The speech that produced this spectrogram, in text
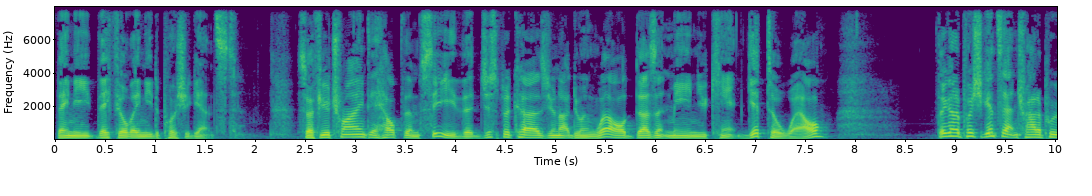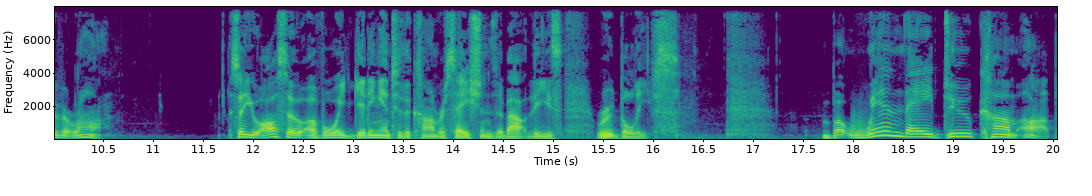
they need they feel they need to push against. So if you're trying to help them see that just because you're not doing well doesn't mean you can't get to well, they're going to push against that and try to prove it wrong. So you also avoid getting into the conversations about these root beliefs. But when they do come up,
